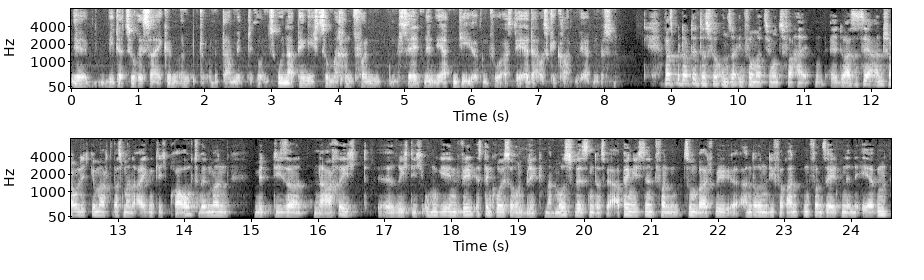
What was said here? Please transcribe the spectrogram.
äh, wieder zu recyceln und, und damit uns unabhängig zu machen von seltenen Erden, die irgendwo aus der Erde ausgegraben werden müssen. Was bedeutet das für unser Informationsverhalten? Äh, du hast es sehr anschaulich gemacht, was man eigentlich braucht, wenn man mit dieser Nachricht äh, richtig umgehen will, ist den größeren Blick. Man muss wissen, dass wir abhängig sind von zum Beispiel anderen Lieferanten von seltenen Erden.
